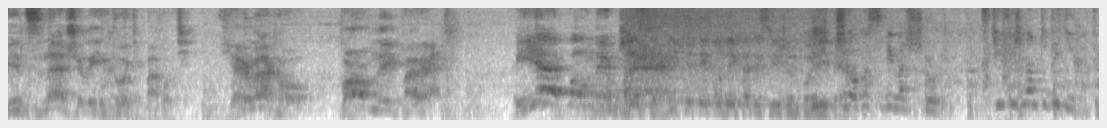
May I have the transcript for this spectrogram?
відзначили і годі, мабуть. Єрмаку, повний перед. Є повний Присидіти та подихати свіжим повітрям. Нічого собі маршрут. Скільки ж нам туди їхати?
